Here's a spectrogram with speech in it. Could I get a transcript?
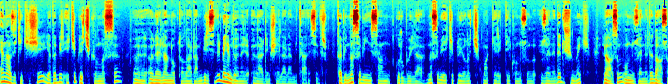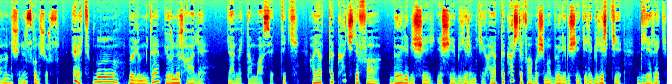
en az iki kişi ya da bir ekiple çıkılması e, önerilen noktalardan birisidir. Benim de önerdiğim şeylerden bir tanesidir. Tabii nasıl bir insan grubuyla, nasıl bir ekiple yola çıkmak gerektiği konusunu üzerine de düşünmek lazım. Onun üzerine de daha sonra düşünürüz, konuşuruz. Evet, bu bölümde görünür hale gelmekten bahsettik. Hayatta kaç defa böyle bir şey yaşayabilirim ki? Hayatta kaç defa başıma böyle bir şey gelebilir ki diyerek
